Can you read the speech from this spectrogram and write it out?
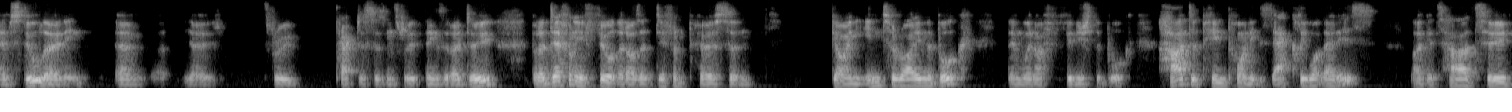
am still learning, um, you know, through practices and through things that I do. But I definitely feel that I was a different person going into writing the book than when I finished the book. Hard to pinpoint exactly what that is like it's hard to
